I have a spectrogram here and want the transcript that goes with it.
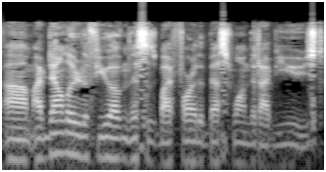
Um, I've downloaded a few of them. This is by far the best one that I've used.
